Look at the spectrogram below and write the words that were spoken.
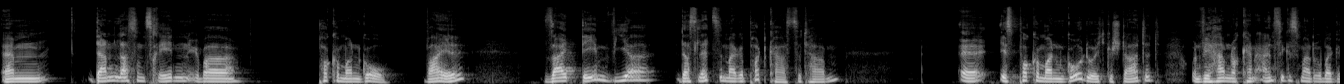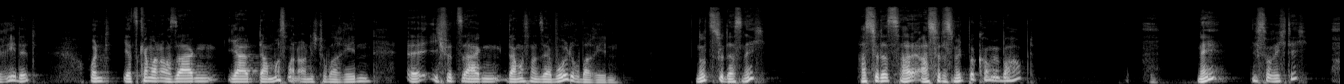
Ähm, dann lass uns reden über Pokémon Go, weil seitdem wir das letzte Mal gepodcastet haben, äh, ist Pokémon Go durchgestartet und wir haben noch kein einziges Mal drüber geredet. Und jetzt kann man auch sagen, ja, da muss man auch nicht drüber reden. Äh, ich würde sagen, da muss man sehr wohl drüber reden. Nutzt du das nicht? Hast du das, ha- hast du das mitbekommen überhaupt? Nee? Nicht so richtig?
